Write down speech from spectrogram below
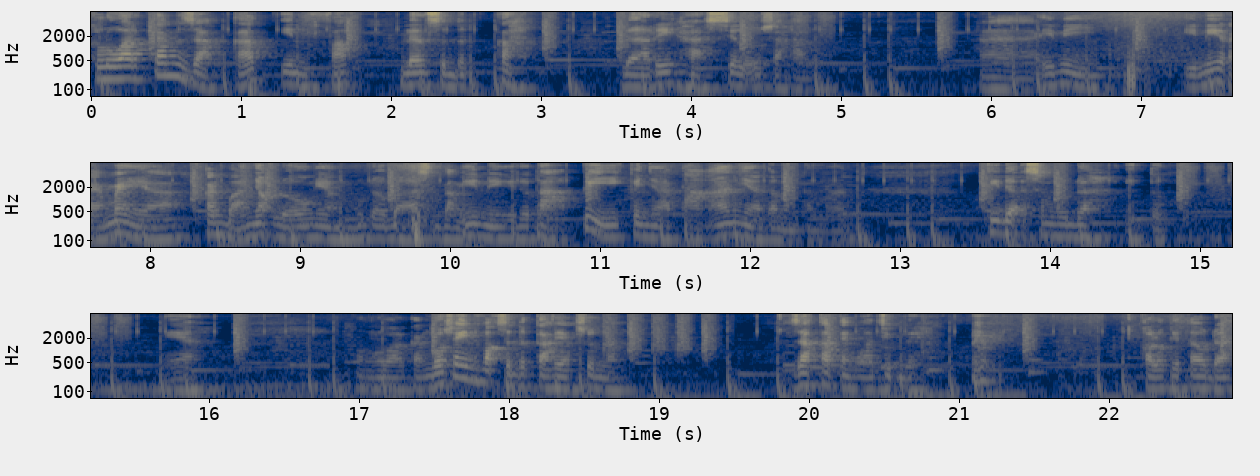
keluarkan zakat infak dan sedekah dari hasil usaha lu. Nah ini ini remeh ya. Kan banyak dong yang udah bahas tentang ini gitu. Tapi kenyataannya teman-teman tidak semudah itu. Ya. Mengeluarkan. Gak usah infak sedekah yang sunnah. Zakat yang wajib deh. Kalau kita udah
